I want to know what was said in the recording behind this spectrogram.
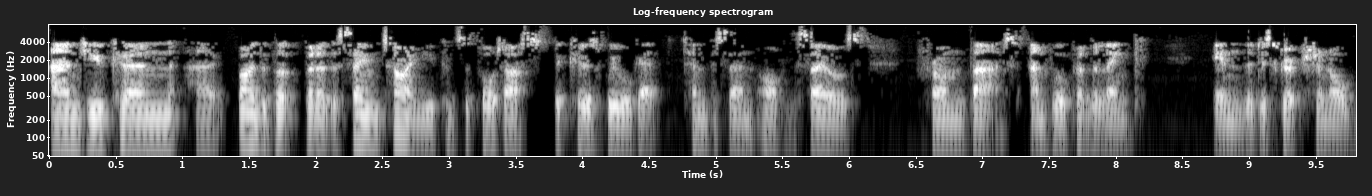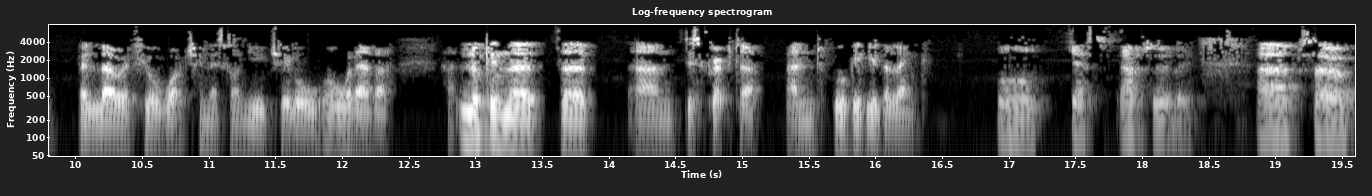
And you can uh, buy the book, but at the same time, you can support us because we will get 10% of the sales from that. And we'll put the link in the description or below if you're watching this on YouTube or, or whatever. Look in the, the um, descriptor and we'll give you the link. Mhm. Yes, absolutely. Uh, so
